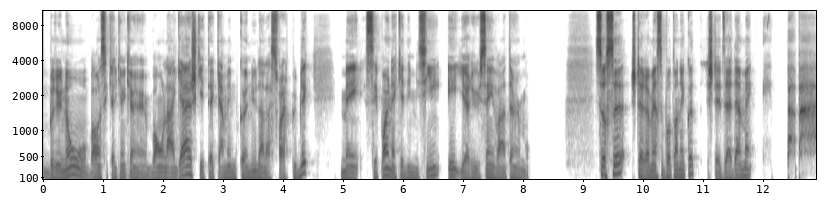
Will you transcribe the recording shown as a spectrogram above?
Bruno, c'est quelqu'un qui a un bon langage, qui était quand même connu dans la sphère publique, mais c'est pas un académicien et il a réussi à inventer un mot. Sur ce, je te remercie pour ton écoute. Je te dis à demain et bye bye.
